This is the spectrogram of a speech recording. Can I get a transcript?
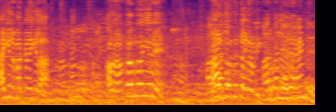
ಆಗಿಲ್ಲ ಮಕ್ಕಳಾಗಿಲ್ಲ ಅವ್ರು ಅಂತಮ್ದಾಗೆ ರೀ ಮಾಡಿ ತೋರಿಸ್ತಾರೆ ಅವ್ರಿಗೆ ಅವ್ರ ಬಲ್ಲಿ ಹೋಗ್ಯಾರೇನ್ರಿ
